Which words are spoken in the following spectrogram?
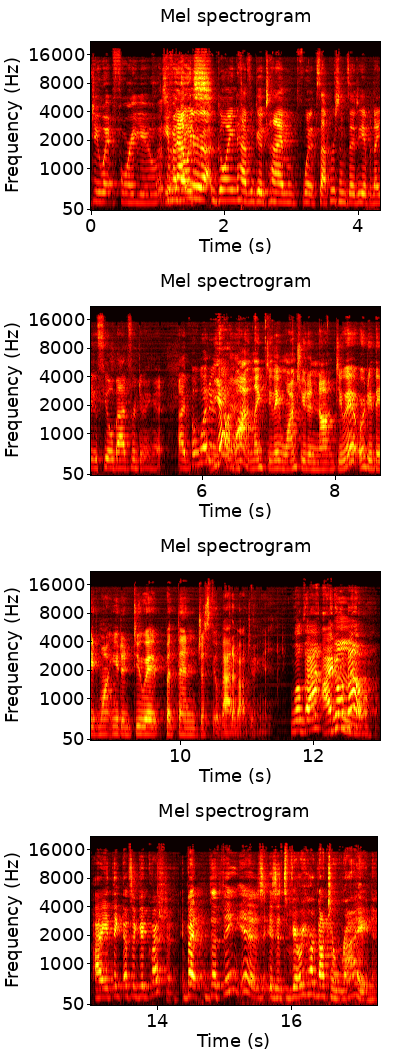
do it for you. so now you're going to have a good time when it's that person's idea, but now you feel bad for doing it. I, But what do Yeah. they want? Like, do they want you to not do it, or do they want you to do it but then just feel bad about doing it? Well, that I Hmm. don't know. I think that's a good question. But the thing is, is it's very hard not to ride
